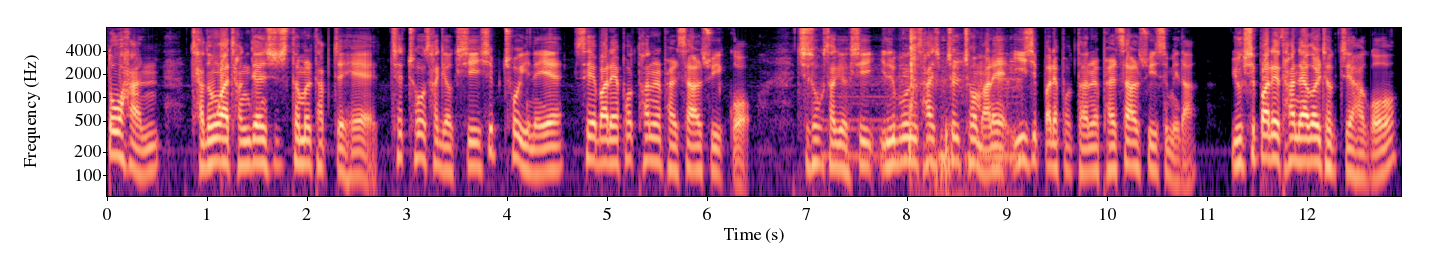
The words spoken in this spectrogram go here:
또한 자동화 장전 시스템을 탑재해 최초 사격 시 10초 이내에 3발의 포탄을 발사할 수 있고 지속 사격 시 1분 47초 만에 20발의 포탄을 발사할 수 있습니다. 60발의 탄약을 적재하고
